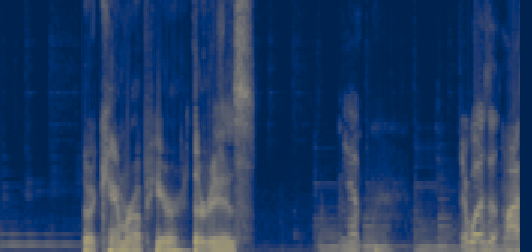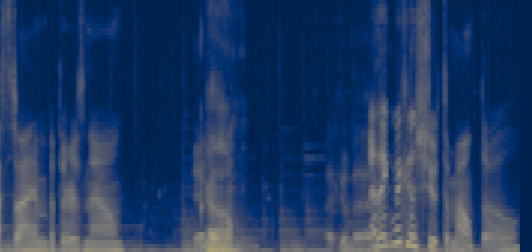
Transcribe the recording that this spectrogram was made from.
Is there a camera up here? There is. Yep. There wasn't last time, but there is now. Yeah, Yeah. I feel bad. I think we can shoot them out though.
